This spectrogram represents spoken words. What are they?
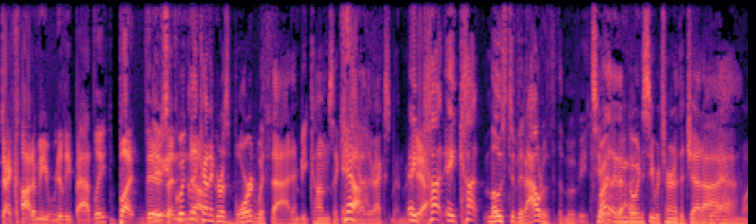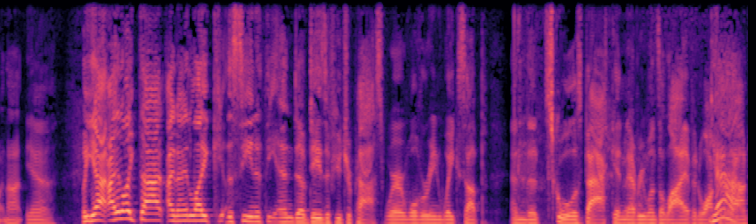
dichotomy really badly. But there's it quickly enough- kind of grows bored with that and becomes like Yeah. any other X Men movie. It Yeah. cut it cut most of it out of the movie too. Right, like them going to see Return of the Jedi Yeah. and whatnot. Yeah. But yeah, I like that, and I like the scene at the end of Days of Future Past where Wolverine wakes up and the school is back and everyone's alive and walking Yeah. around.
